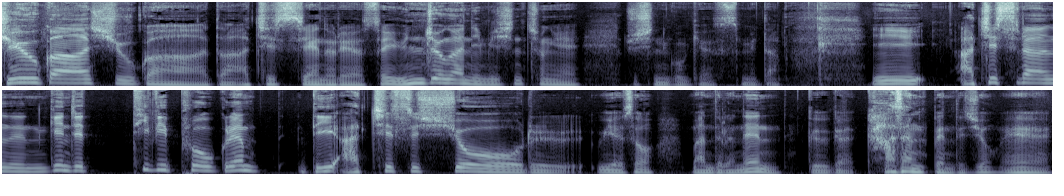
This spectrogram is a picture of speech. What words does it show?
슈가 슈가 더 아치스의 노래였어요. 윤정아 님이 신청해 주신 곡이었습니다. 이 아치스라는 게 이제 TV 프로그램 디 아치스 쇼를 위해서 만들어낸 그 가상 밴드죠. 예.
